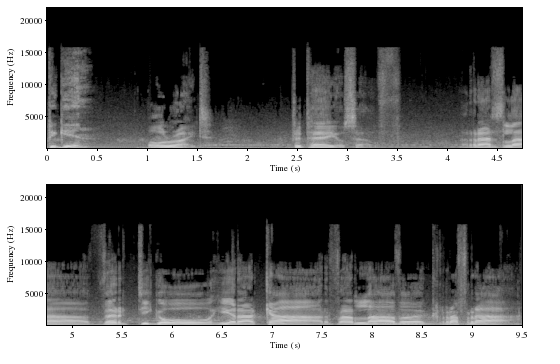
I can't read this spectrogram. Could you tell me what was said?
Begin. All right. Prepare yourself. Razla vertigo hierarchar varlava krafra.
